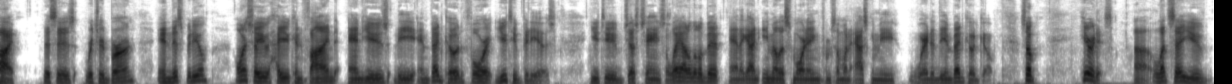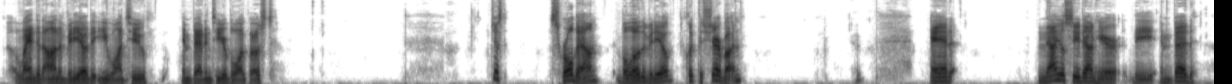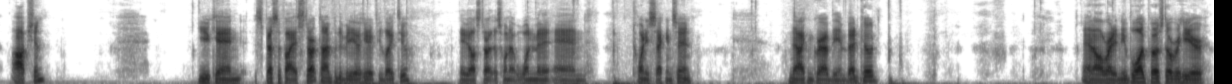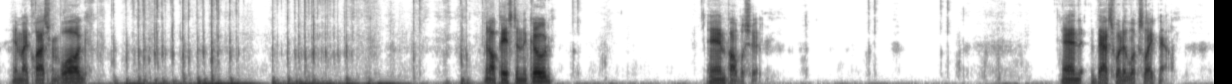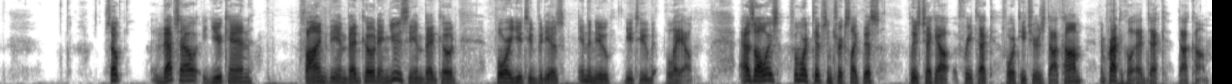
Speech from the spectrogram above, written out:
Hi, this is Richard Byrne. In this video, I want to show you how you can find and use the embed code for YouTube videos. YouTube just changed the layout a little bit, and I got an email this morning from someone asking me where did the embed code go. So here it is. Uh, let's say you've landed on a video that you want to embed into your blog post. Just scroll down below the video, click the share button, and now you'll see down here the embed option. You can specify a start time for the video here if you'd like to. Maybe I'll start this one at 1 minute and 20 seconds in. Now I can grab the embed code. And I'll write a new blog post over here in my classroom blog. And I'll paste in the code and publish it. And that's what it looks like now. So that's how you can find the embed code and use the embed code for YouTube videos in the new YouTube layout. As always, for more tips and tricks like this, please check out freetech4teachers.com and practicaledtech.com.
